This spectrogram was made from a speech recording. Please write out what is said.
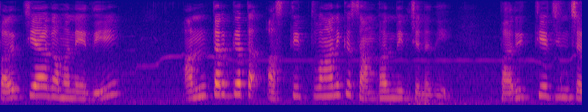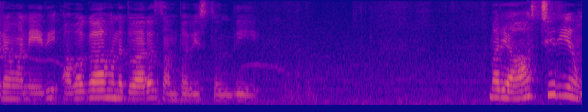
పరిత్యాగం అనేది అంతర్గత అస్తిత్వానికి సంబంధించినది. పరిత్యజించడం అనేది అవగాహన ద్వారా సంభవిస్తుంది. మరి ఆశ్చర్యం.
